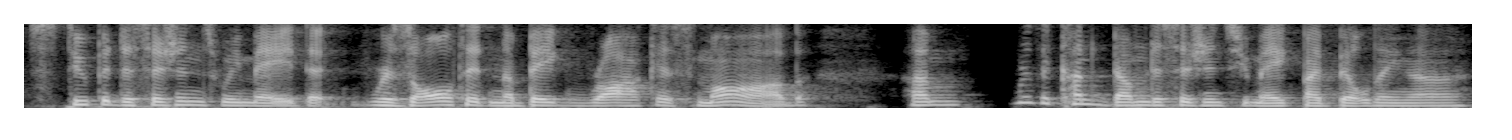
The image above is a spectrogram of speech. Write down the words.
stupid decisions we made that resulted in a big raucous mob um, were the kind of dumb decisions you make by building a,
